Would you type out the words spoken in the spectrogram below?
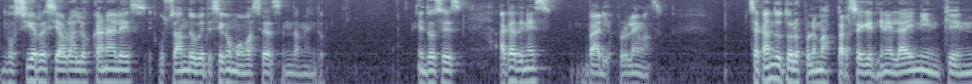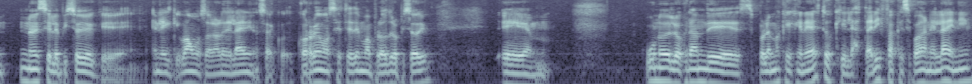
vos cierres y abras los canales usando BTC como base de asentamiento. Entonces, acá tenés varios problemas. Sacando todos los problemas per se que tiene Lightning, que no es el episodio que, en el que vamos a hablar de Lightning, o sea, corremos este tema para otro episodio. Eh, uno de los grandes problemas que genera esto es que las tarifas que se pagan en Lightning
